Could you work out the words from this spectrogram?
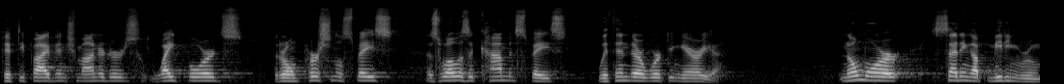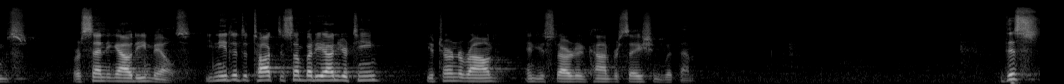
55 inch monitors, whiteboards, their own personal space, as well as a common space within their working area. No more setting up meeting rooms or sending out emails. You needed to talk to somebody on your team, you turned around and you started a conversation with them. This,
